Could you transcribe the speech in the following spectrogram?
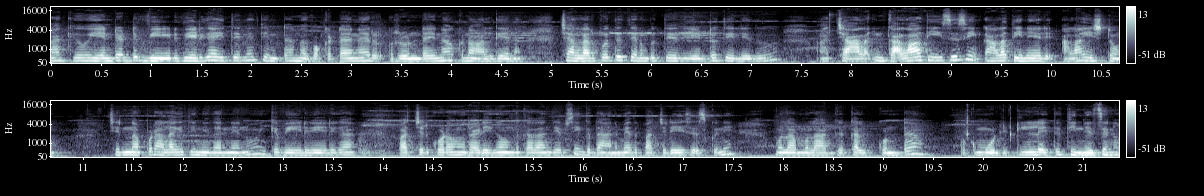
నాకు ఏంటంటే వేడి వేడిగా అయితేనే తింటాను. అది ఒకటైనా రెండైనా ఒక నాలుగైనా. చల్లారిపోతే తినబుద్ది ఏంటో తెలియదు చాలా ఇంకా అలా తీసేసి అలా తినేయాలి. అలా ఇష్టం. చిన్నప్పుడు అలాగే తినేదాన్ని నేను. ఇంకా వేడి వేడిగా పచ్చడి కూడా రెడీగా ఉంది కదా అని చెప్పేసి ఇంకా దాని మీద పచ్చడి వేసేసుకుని ములా ములాగ్గా కలుపుకుంటా ఒక మూడిడ్లు అయితే తినేసాను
